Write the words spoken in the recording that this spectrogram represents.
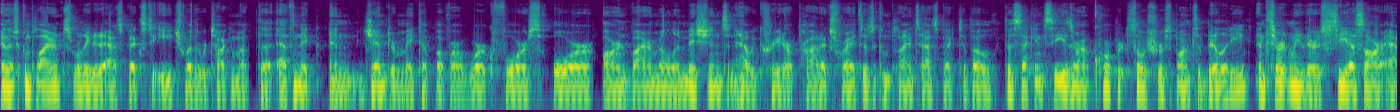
and there's compliance related aspects to each, whether we're talking about the ethnic and gender makeup of our workforce or our environmental emissions and how we create our products, right? There's a compliance aspect to both. The second C is around corporate social responsibility. And certainly there's CSR aspects.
